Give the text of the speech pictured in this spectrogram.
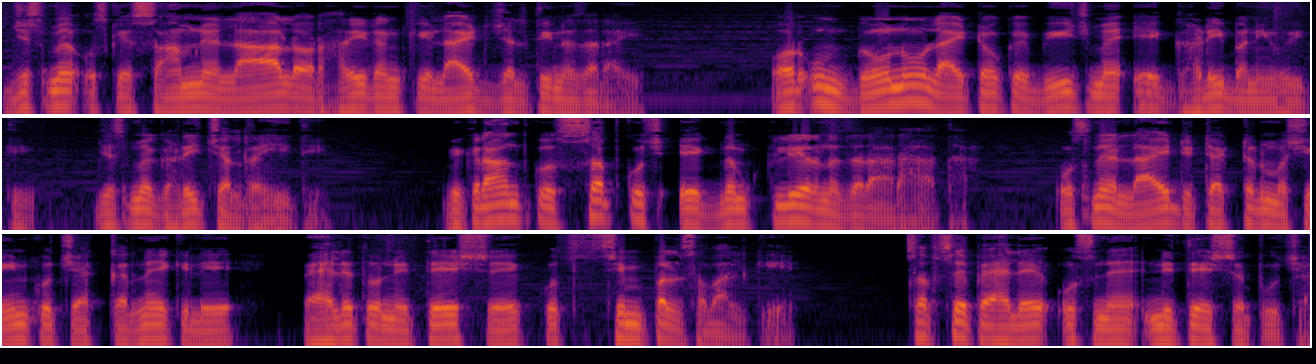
जिसमें उसके सामने लाल और हरी रंग की लाइट जलती नज़र आई और उन दोनों लाइटों के बीच में एक घड़ी बनी हुई थी, जिसमें घड़ी चल रही थी। विक्रांत को सब कुछ एकदम क्लियर नज़र आ रहा था। उसने लाइट डिटेक्टर मशीन को चेक करने के लिए पहले तो नितेश से कुछ सिंपल सवाल किए। सबसे पहले उसने नितेश से पूछा,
